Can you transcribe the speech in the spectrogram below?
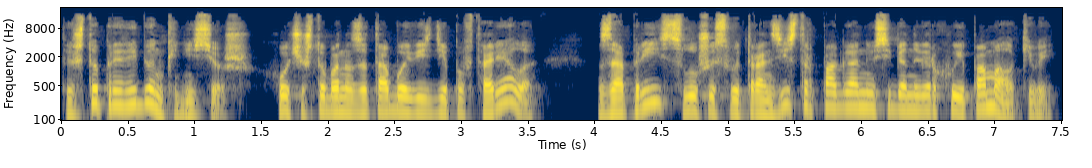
«Ты что при ребенке несешь? Хочешь, чтобы она за тобой везде повторяла? Запрись, слушай свой транзистор поганый у себя наверху и помалкивай».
